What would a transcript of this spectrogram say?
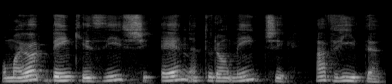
O maior bem que existe é, naturalmente, a vida.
